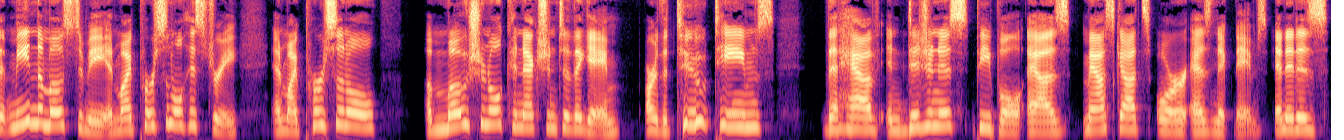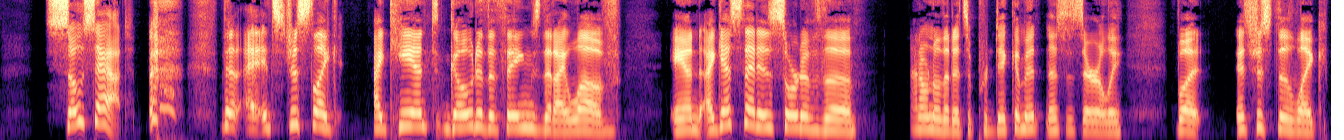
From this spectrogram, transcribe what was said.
that mean the most to me in my personal history and my personal emotional connection to the game are the two teams that have indigenous people as mascots or as nicknames and it is so sad that it's just like I can't go to the things that I love and I guess that is sort of the I don't know that it's a predicament necessarily, but it's just the like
